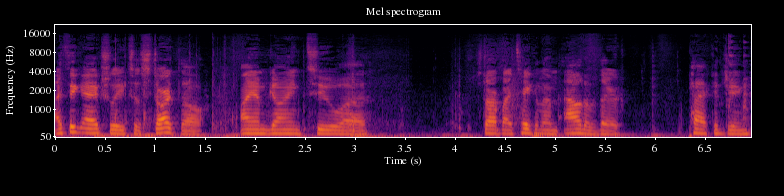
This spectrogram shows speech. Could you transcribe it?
I think actually to start though, I am going to uh, start by taking them out of their packaging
